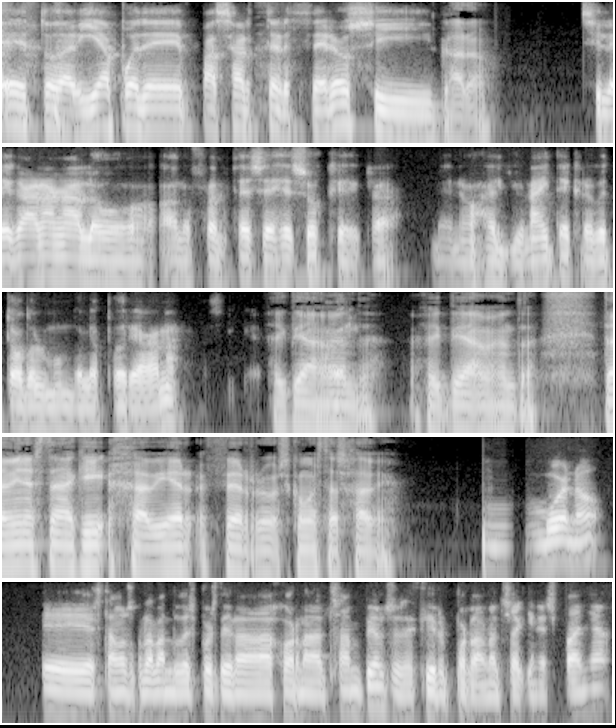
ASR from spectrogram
eh, todavía puede pasar tercero si, claro. si le ganan a, a los franceses esos, que claro, menos el United, creo que todo el mundo les podría ganar. efectivamente, efectivamente. También está aquí Javier Ferrus. ¿Cómo estás, Javi? Bueno, eh, estamos grabando después de la jornada Champions, es decir, por la noche aquí en España.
